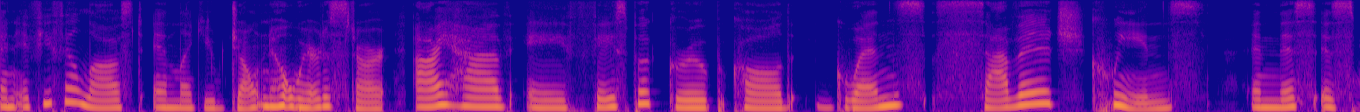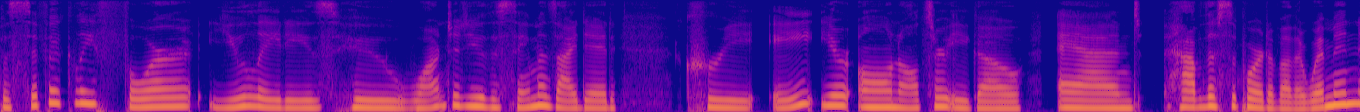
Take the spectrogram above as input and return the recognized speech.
And if you feel lost and like you don't know where to start, I have a Facebook group called Gwen's Savage Queens. And this is specifically for you ladies who want to do the same as I did create your own alter ego and have the support of other women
